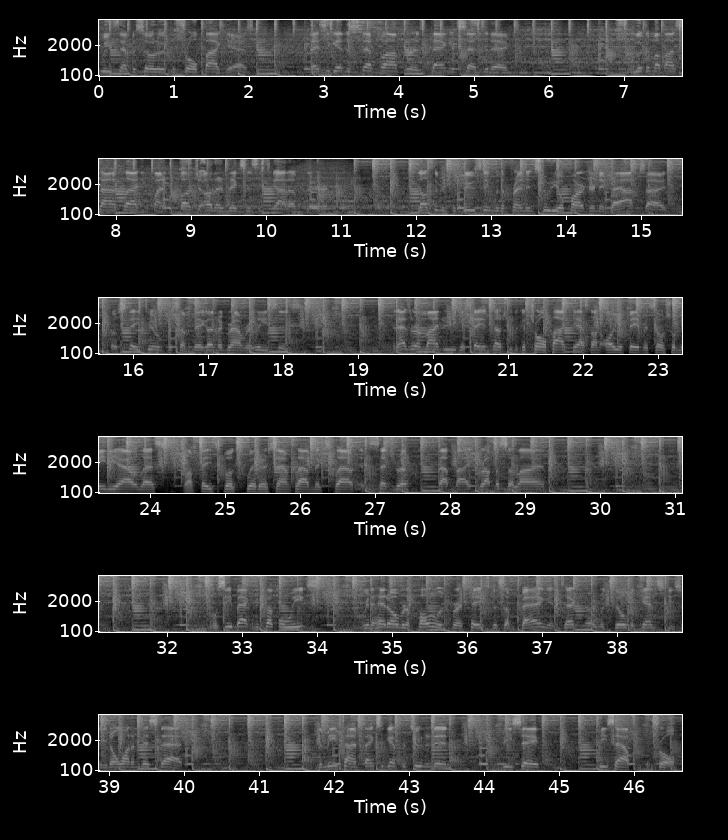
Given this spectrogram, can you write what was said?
Week's episode of the Control Podcast. Thanks again to Stafen for his banging set today. Look him up on SoundCloud. You can find a bunch of other mixes he's got up there. He's also been producing with a friend and studio partner named Dioxide, so stay tuned for some big underground releases. And as a reminder, you can stay in touch with the Control Podcast on all your favorite social media outlets. On Facebook, Twitter, SoundCloud, Mixcloud, etc. Stop by, drop us a line. We'll see you back in a couple weeks. We're going to head over to Poland for a taste of some banging techno with Phil Bekensky, so you don't want to miss that. In the meantime, thanks again for tuning in. Be safe. Peace out from Control.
